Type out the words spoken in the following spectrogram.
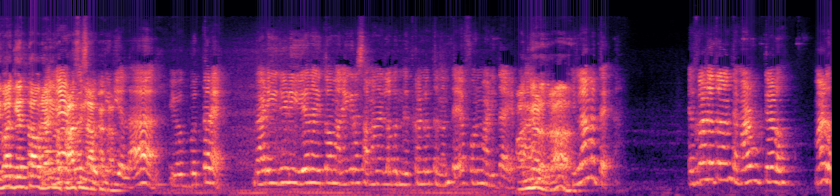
ಇವಾಗ ಗೆಲ್ತಾವ್ರೆ ಇವಾಗ ಕಾಸಿಲ್ಲ ಕೊಟ್ಟಿದ್ಯಲ್ಲ? ಇವಾಗ ಬರ್ತಾರೆ. ಗಾಡಿ ಗಿಡಿ ಏನಾಯ್ತೋ ಮನೆಗಿರೋ ಸಾಮಾನೆಲ್ಲ ಬಂದು ಎತ್ಕೊಂಡು ಹೋಗ್ತಾನಂತೆ ಫೋನ್ ಮಾಡಿದ್ದ ಯಪ್ಪ. ಹಂಗ್ ಹೇಳಿದ್ರ? ಇಲ್ಲ ಮತ್ತೆ. ಎತ್ಕೊಂಡು ಹೋಗ್ತಾನಂತೆ ಮಾಡ್ಬಿಟ್ಟು ಕೇಳು. ಮಾಡು.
